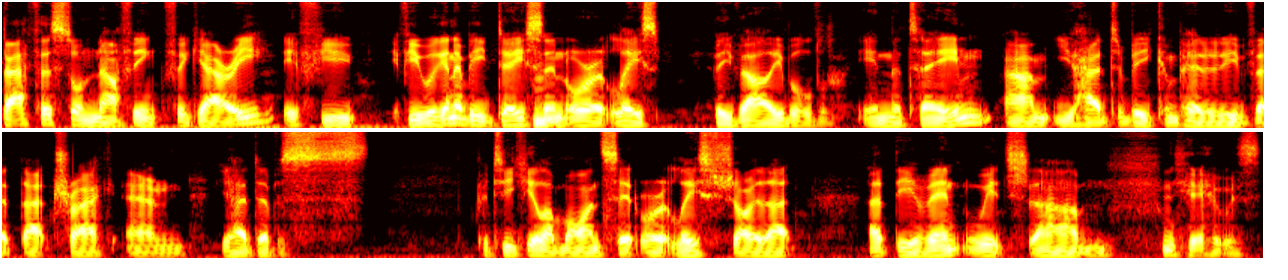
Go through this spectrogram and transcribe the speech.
Bathurst or nothing for Garry. If you if you were going to be decent mm. or at least be valuable in the team, um, you had to be competitive at that track, and you had to have a particular mindset, or at least show that at the event. Which, um, yeah, it was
